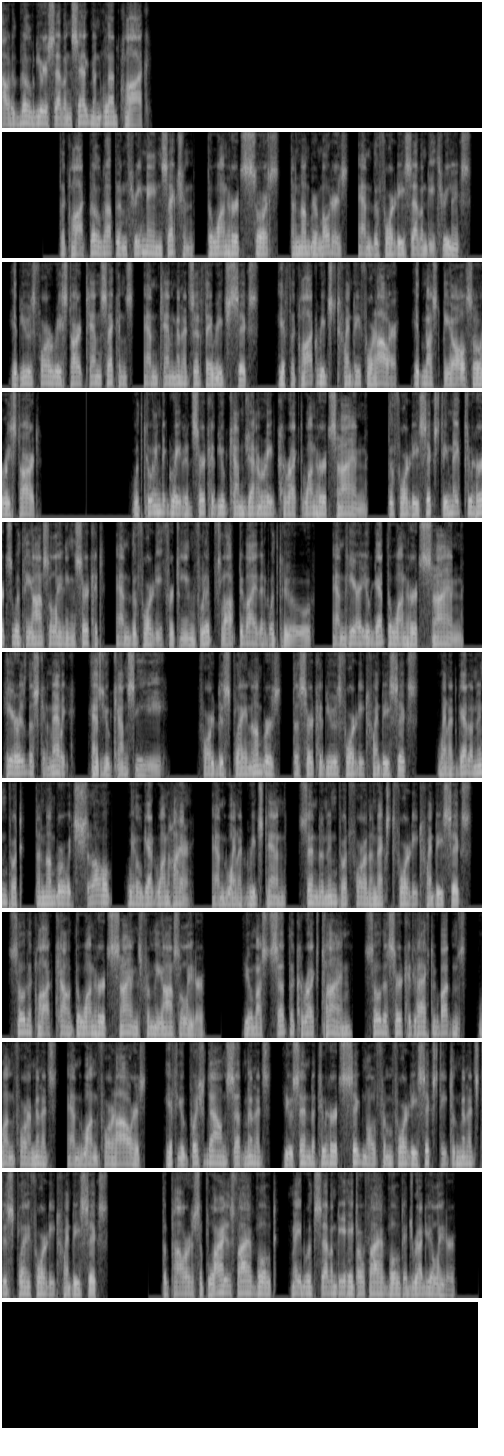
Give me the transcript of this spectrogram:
How to build your 7-segment LED clock. The clock build up in three main section, the 1 Hz source, the number motors, and the 4073X. It use for restart 10 seconds, and 10 minutes if they reach 6. If the clock reached 24 hour, it must be also restart. With two integrated circuit you can generate correct 1 Hz sine. The 4060 make 2 Hz with the oscillating circuit, and the 4013 flip-flop divided with 2. And here you get the 1 Hz sine. Here is the schematic, as you can see. For display numbers, the circuit use 4026. When it get an input, the number which show, will get one higher. And when it reach 10, send an input for the next 4026. So the clock count the 1 Hz signs from the oscillator. You must set the correct time, so the circuit have two buttons, one for minutes, and one for hours. If you push down set minutes, you send a 2 Hz signal from 4060 to minutes display 4026. The power supply is 5 volt, made with 7805 voltage regulator.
